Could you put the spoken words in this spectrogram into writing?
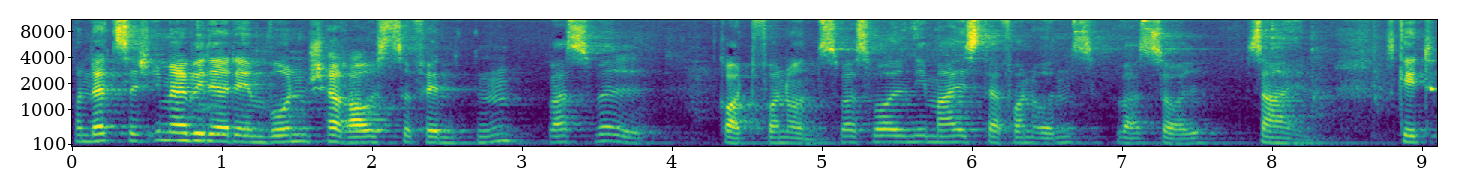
und letztlich immer wieder dem Wunsch herauszufinden, was will Gott von uns, was wollen die Meister von uns, was soll sein. Es geht,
